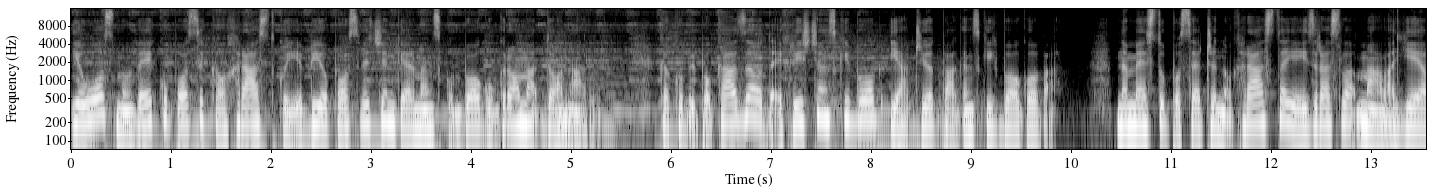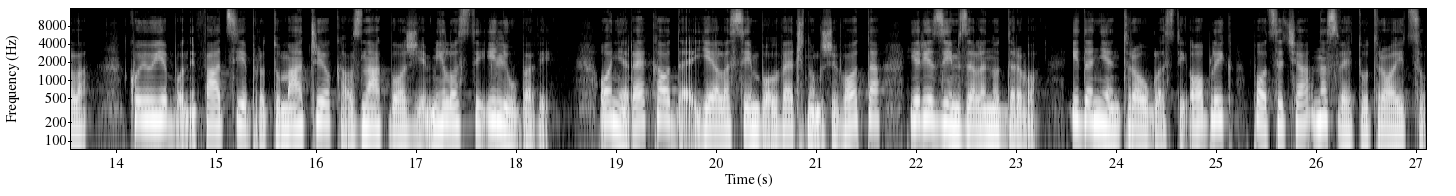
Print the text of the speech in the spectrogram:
je u 8. veku posekao hrast koji je bio posvećen germanskom bogu groma Donaru, kako bi pokazao da je hrišćanski bog jači od paganskih bogova. Na mestu posečenog hrasta je izrasla mala jela, koju je Bonifacije protumačio kao znak Božje milosti i ljubavi. On je rekao da je jela simbol večnog života jer je zimzeleno drvo i da njen trouglasti oblik podsjeća na svetu trojicu.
